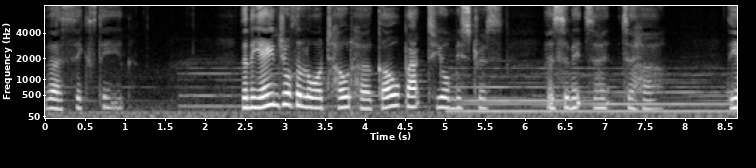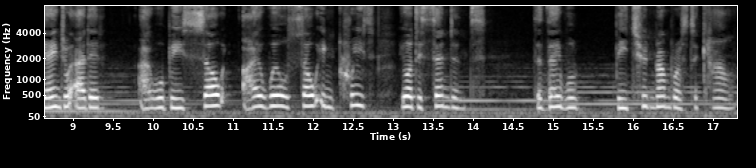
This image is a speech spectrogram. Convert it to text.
verse 16. Then the angel of the Lord told her, Go back to your mistress and submit to, her. The angel added, I will be so I will so increase your descendants that they will be too numerous to count.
